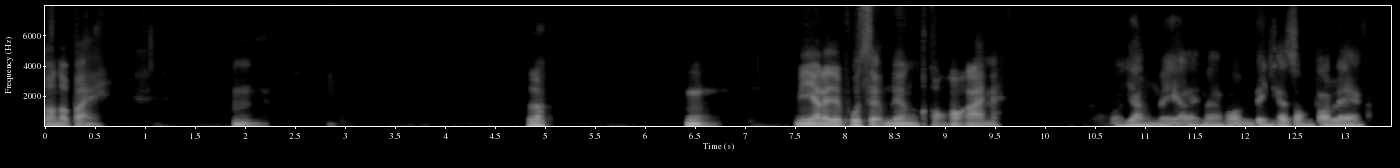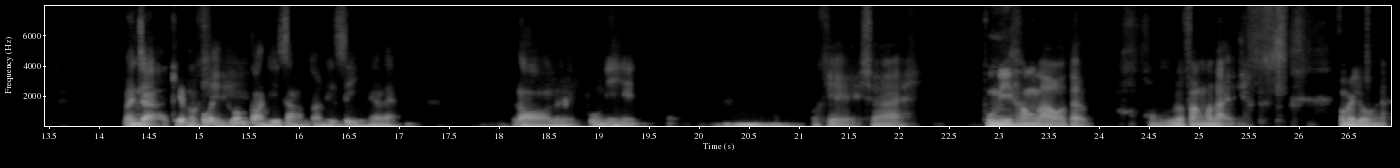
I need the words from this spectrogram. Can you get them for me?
ตอนต่อไป อืมแล้วอืม มีอะไรจะพูดเสริมเรื่องของฮอกอายไหมก็ยังไม่อะไรมาก เพราะมันเป็นแค่สองตอนแรก มันจะเข้มข้นโอเคช่วงตอนที่สามตอนที่สี่เนี่ยแหละ รอเลยพรุ่งนี้ โอเค ใช่พรุ่งนี้ของเราแต่ของคุณผู้ฟังเมื่อไหร่ ก็ไม่รู้นะ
